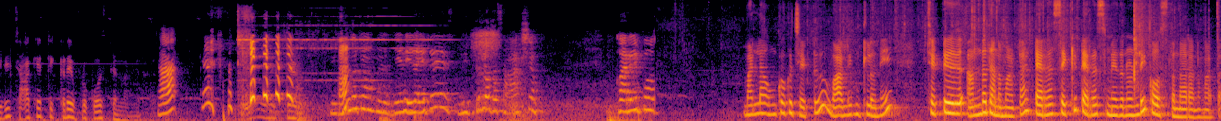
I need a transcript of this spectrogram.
ఇది చాకెట్ ఇక్కడే ఇప్పుడు కోసి తిన్నాను. నేను ఇదైతే ఒక సాక్ష్యం. కరిగిపో మళ్ళా ఇంకొక చెట్టు వాళ్ళ ఇంట్లోనే చెట్టు అందదనమాట. టెర్రస్ ఎక్కి టెర్రస్ మీద నుండి కోస్తున్నారనమాట.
